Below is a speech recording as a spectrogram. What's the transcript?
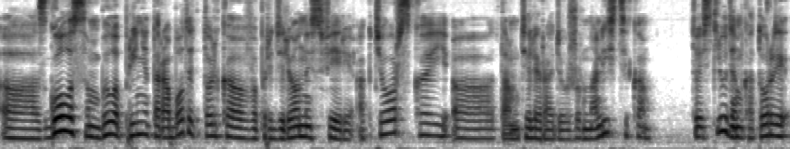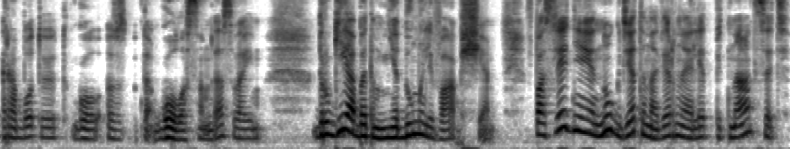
а, с голосом было принято работать только в определенной сфере актерской, а, там телерадиожурналистика – то есть людям, которые работают гол голосом да, своим. Другие об этом не думали вообще. В последние, ну, где-то, наверное, лет 15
